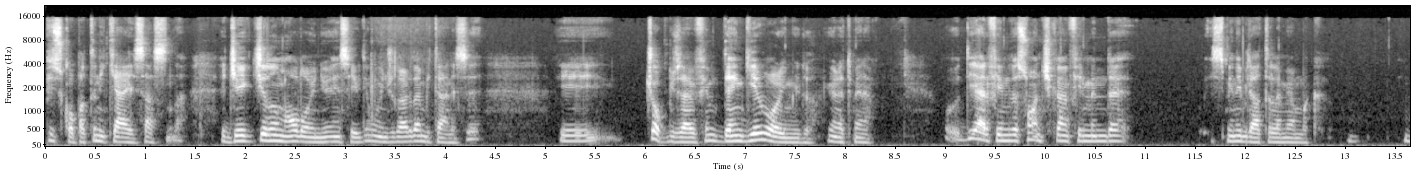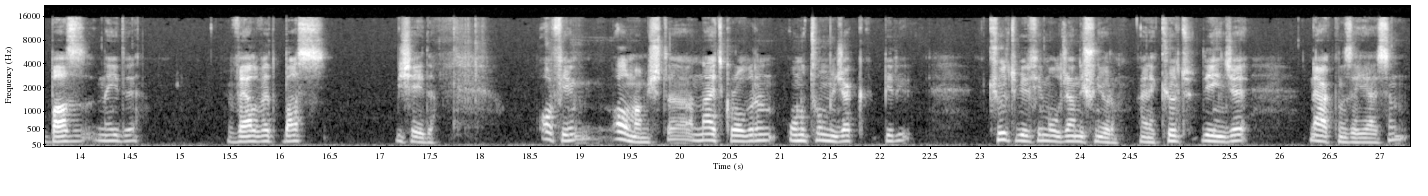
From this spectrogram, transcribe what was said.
psikopatın hikayesi aslında. E, Jake Gyllenhaal oynuyor. En sevdiğim oyunculardan bir tanesi. Ee, çok güzel bir film. Dan Gilroy muydu yönetmeni? Diğer filmde son çıkan filminde ismini bile hatırlamıyorum bak. Buzz neydi? Velvet Buzz bir şeydi. O film olmamıştı. Nightcrawler'ın unutulmayacak bir kült bir film olacağını düşünüyorum. Hani kült deyince ne aklınıza gelsin?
